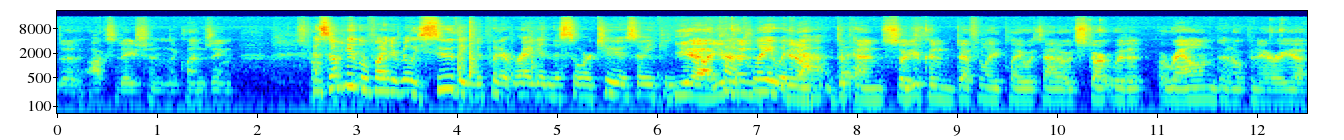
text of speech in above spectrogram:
the oxidation, the cleansing. And some people find it really soothing to put it right in the sore too, so you can Yeah, you can play with you know, that, but- Depends. So you can definitely play with that. I would start with it around an open area,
